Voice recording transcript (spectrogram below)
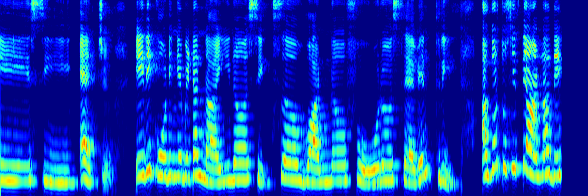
A C H, ਇਹਦੀ ਕੋਡਿੰਗ ਹੈ ਬੇਟਾ 9 6 1 4 7 3 ਅਗਰ ਤੁਸੀਂ ਧਿਆਨ ਨਾਲ ਦੇਖ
